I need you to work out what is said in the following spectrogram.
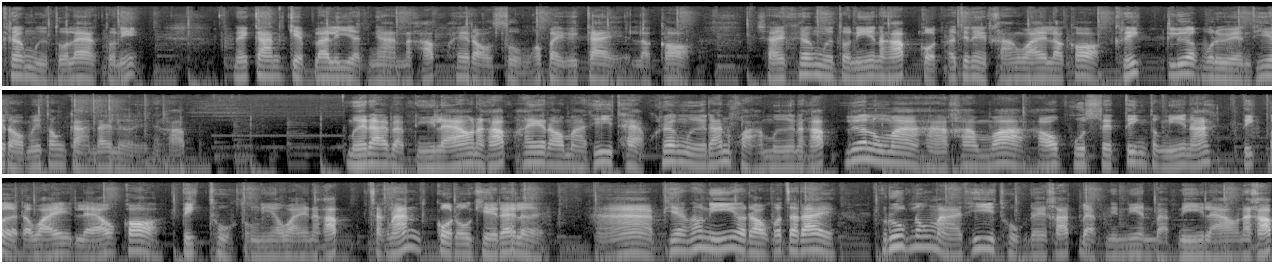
เครื่องมือตัวแรกตัวนี้ ในการเก็บรายละเอียดงานนะครับ ให้เราซูมเข้าไปใกล้ๆ แล้วก็ใช้เครื่องมือตัวนี้นะครับ กด alternate ค้างไว้ แล้วก็คลิกเลือกบริเวณที่เราไม่ต้องการได้เลยนะครับเมื่อได้แบบนี้แล้วนะครับ ให้เรามาที่แถบเครื่องมือด้านขวามือนะครับ เลื่อนลงมาหาคำว่า output setting ตรงนี้นะ ติ๊กเปิดเอาไว้แล้วก็ติ๊กถูกตรงนี้เอาไว้นะครับ จากนั้นกดโอเคได้เลยอ่าเพียงเท่านี้เราก็จะได้ รูปน้องหมาที่ถูกไดคัตแบบเนียนๆแบบนี้แล้วนะครับ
